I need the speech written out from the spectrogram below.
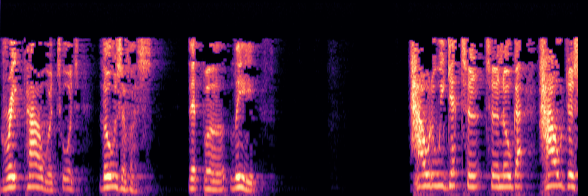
great power towards those of us that believe. How do we get to, to know God? How does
